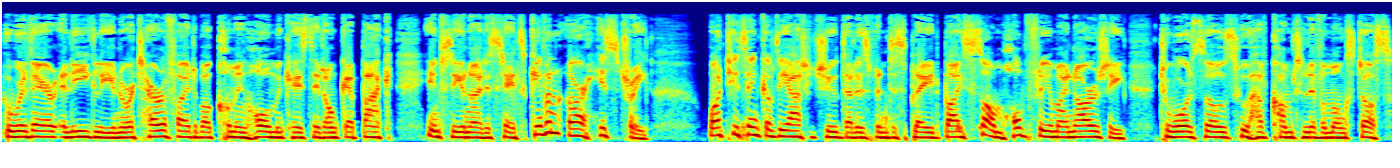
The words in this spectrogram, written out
who were there illegally and who are terrified about coming home in case they don't get back into the United States. Given our history, what do you think of the attitude that has been displayed by some, hopefully a minority, towards those who have come to live amongst us?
